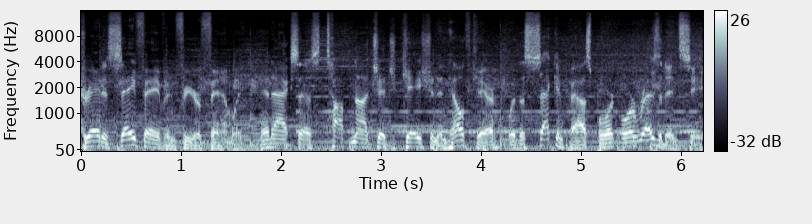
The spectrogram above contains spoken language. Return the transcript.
create a safe haven for your family, and access top notch education and healthcare with a second passport or residency.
